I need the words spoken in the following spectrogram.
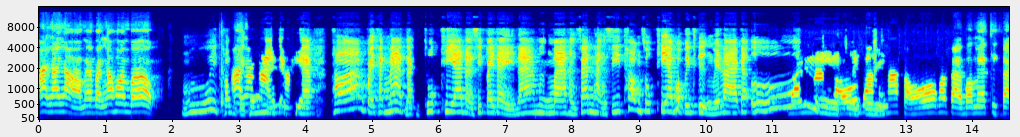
ไอ้หน้าเหงาแม่ไปหน้าห้อยเบิกโอ้ยท่องไปทางหน้าจากเทียท่องไปทางหน้าจากทุกเทียน่ะสิไปได้นะมึงมาหังสั้นหังซีท่องทุกเทียพอไปถึงเวลาก็โอ้ยเขาโอ้ยบ้านหน้าเขาเข้าใจบ่แม่ขี้ไก่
